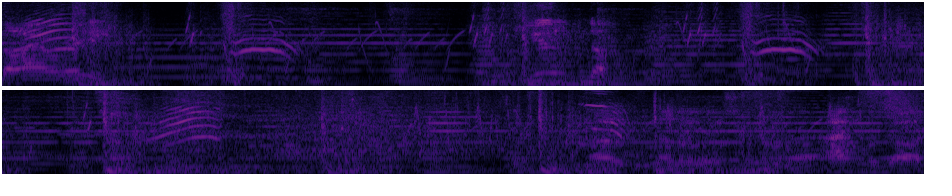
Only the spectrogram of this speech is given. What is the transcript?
Die already. You oh, no. Oh, it's another Yoshi. Sorry, I forgot.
